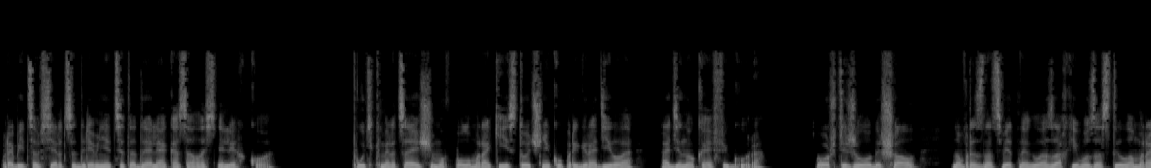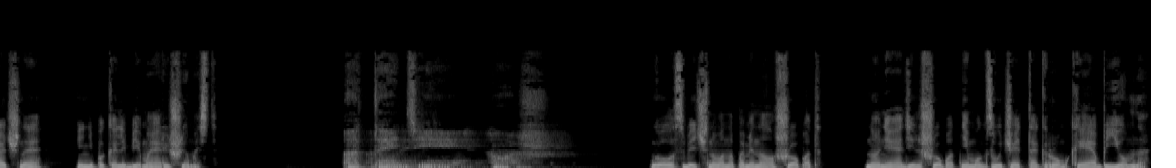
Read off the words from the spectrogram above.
Пробиться в сердце древней цитадели оказалось нелегко. Путь к мерцающему в полумраке источнику преградила одинокая фигура. Ош тяжело дышал, но в разноцветных глазах его застыла мрачная и непоколебимая решимость. «Атенди, Ош». Голос Вечного напоминал шепот, но ни один шепот не мог звучать так громко и объемно.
